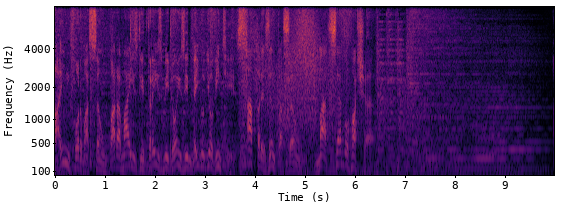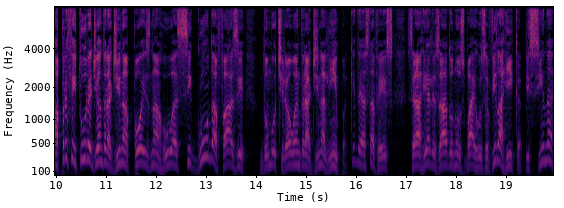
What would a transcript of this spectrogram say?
A informação para mais de 3 milhões e meio de ouvintes. Apresentação Marcelo Rocha. A Prefeitura de Andradina pôs na rua a segunda fase do mutirão Andradina Limpa, que desta vez será realizado nos bairros Vila Rica, Piscina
